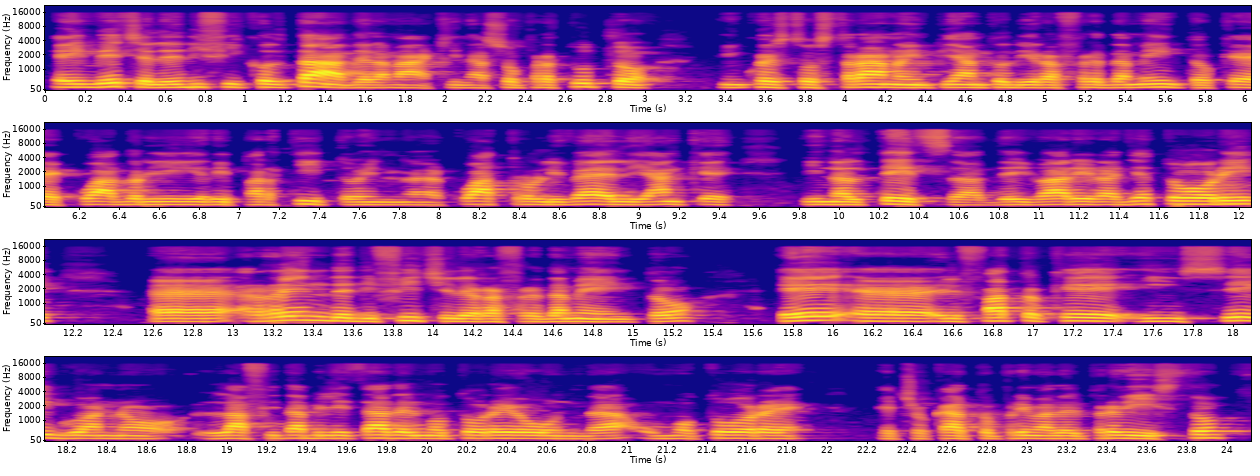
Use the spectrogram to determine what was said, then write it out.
e invece le difficoltà della macchina, soprattutto in questo strano impianto di raffreddamento che è quadri ripartito in quattro livelli anche in altezza dei vari radiatori, eh, rende difficile il raffreddamento e eh, il fatto che inseguano l'affidabilità del motore Honda, un motore è cioccato prima del previsto,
